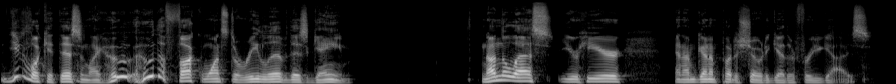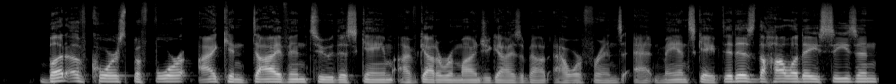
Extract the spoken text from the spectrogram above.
you look at this and like, who who the fuck wants to relive this game? Nonetheless, you're here, and I'm gonna put a show together for you guys. But of course, before I can dive into this game, I've got to remind you guys about our friends at Manscaped. It is the holiday season,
